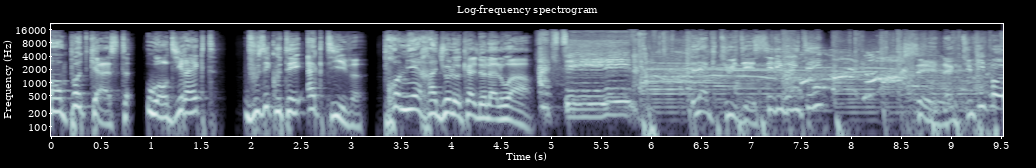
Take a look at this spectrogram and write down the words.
En podcast ou en direct, vous écoutez Active, première radio locale de la Loire. Active. L'actu des célébrités, c'est l'actu People.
